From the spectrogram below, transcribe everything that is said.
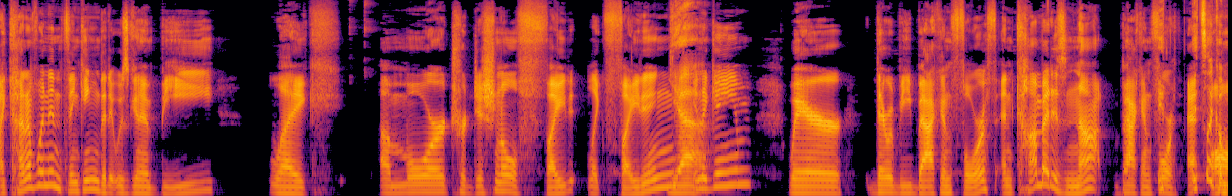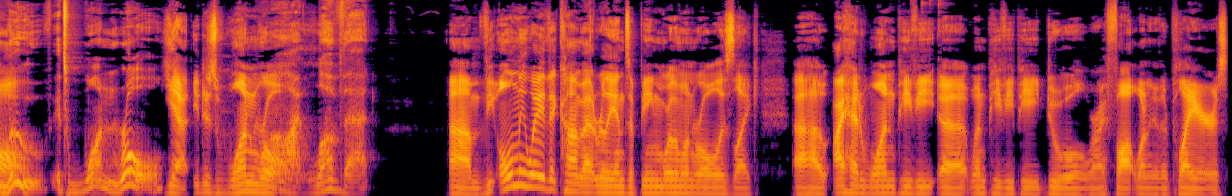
I kind of went in thinking that it was going to be like a more traditional fight, like fighting Yeah. in a game where there would be back and forth, and combat is not back and It- forth. at it's like all. a move. It's one roll. Yeah, it is one roll. Oh, I love that. Um, the only way that combat really ends up being more than one roll is like uh, I had one PV uh, one PvP duel where I fought one of the other players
